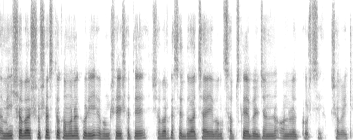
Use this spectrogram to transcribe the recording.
আমি সবার সুস্বাস্থ্য কামনা করি এবং সেই সাথে সবার কাছে দোয়া চাই এবং সাবস্ক্রাইবের জন্য অনুরোধ করছি সবাইকে।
